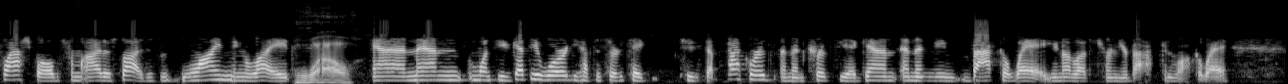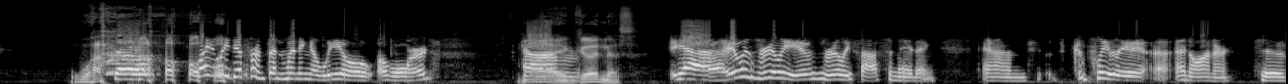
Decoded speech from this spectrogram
flash bulbs from either side, just this blinding light. Wow. And then once you get the award, you have to sort of take two steps backwards and then curtsy again, and then you back away. You're not allowed to turn your back and walk away. Wow. So slightly different than winning a Leo award. My um, goodness. Yeah, it was really it was really fascinating and completely an honor to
